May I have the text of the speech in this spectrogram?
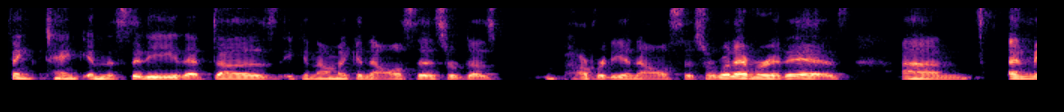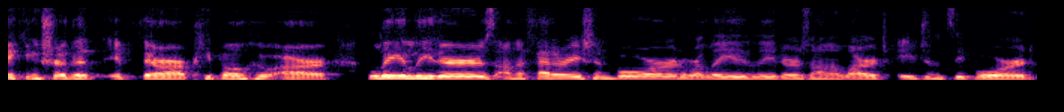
think tank in the city that does economic analysis or does poverty analysis or whatever it is, um, and making sure that if there are people who are lay leaders on a federation board or lay leaders on a large agency board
